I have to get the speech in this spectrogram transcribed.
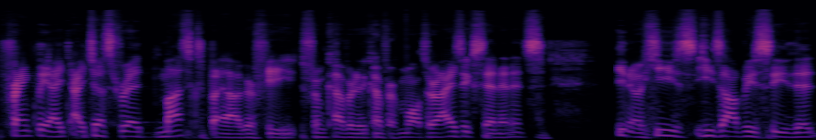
frankly, I, I, just read Musk's biography from cover to cover from Walter Isaacson, and it's you know he's he's obviously that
